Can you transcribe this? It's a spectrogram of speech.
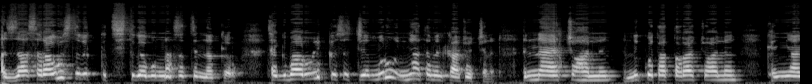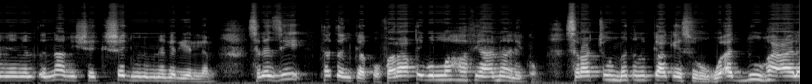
እዛ ስራ ውስጥ ልክ ስትገቡና ስትነከሩ ተግባሩ ልክ ስትጀምሩ እኛ ተመልካቾች ነን እናያቸዋለን እንቆጣጠራቸዋለን ከኛ የሚያመልጥና የሚሸግሸግ ምንም ነገር የለም ስለዚህ ተጠንቀቁ ፈራቂቡ ላህ ፊ አዕማሊኩም ስራችሁን በጥንቃቄ ስሩ ወአዱሃ ዓላ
